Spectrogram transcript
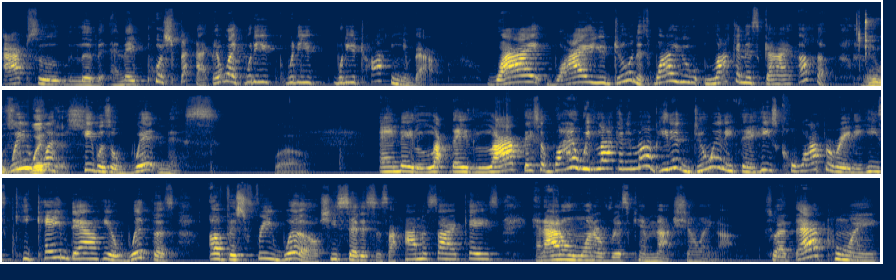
absolutely livid and they pushed back. They were like, "What are you? What are you? What are you talking about? Why? Why are you doing this? Why are you locking this guy up?" He was a went- witness. he was a witness, Wow. and they they locked. They said, "Why are we locking him up? He didn't do anything. He's cooperating. He's he came down here with us of his free will." She said, "This is a homicide case, and I don't want to risk him not showing up." So at that point,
